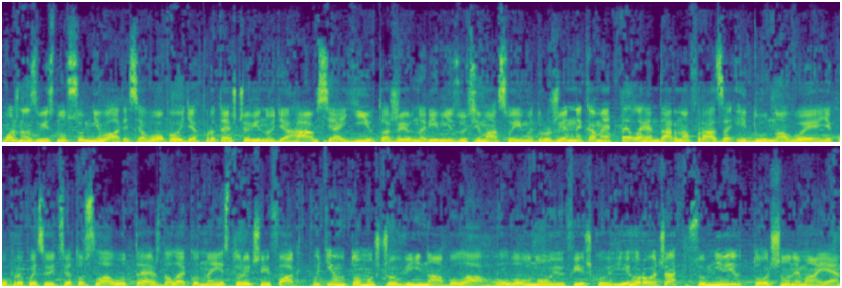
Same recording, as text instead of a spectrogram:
Можна, звісно, сумніватися в оповідях про те, що він одягався, їв та жив на рівні з усіма своїми дружинниками. Та легендарна фраза Іду на ви, яку приписують Святославу, теж далеко не історичний факт. Утім, в тому, що війна була головною фішкою Ігоровича, сумнівів точно немає.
